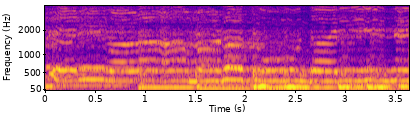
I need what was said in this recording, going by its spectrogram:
તેરી વળામણ સુંદરીને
